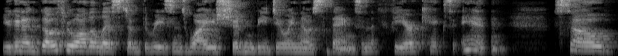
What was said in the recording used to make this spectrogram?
You're going to go through all the list of the reasons why you shouldn't be doing those things, and the fear kicks in. So,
